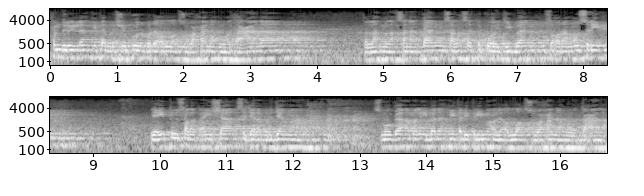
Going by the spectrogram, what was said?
Alhamdulillah kita bersyukur pada Allah Subhanahu wa taala telah melaksanakan salah satu kewajiban seorang muslim yaitu salat Aisyah secara berjamaah. Semoga amal ibadah kita diterima oleh Allah Subhanahu wa taala.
